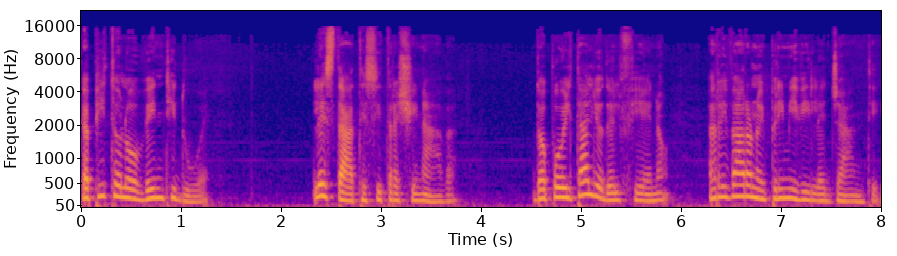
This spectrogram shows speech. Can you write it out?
Capitolo 22 L'estate si trascinava. Dopo il taglio del fieno arrivarono i primi villeggianti,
